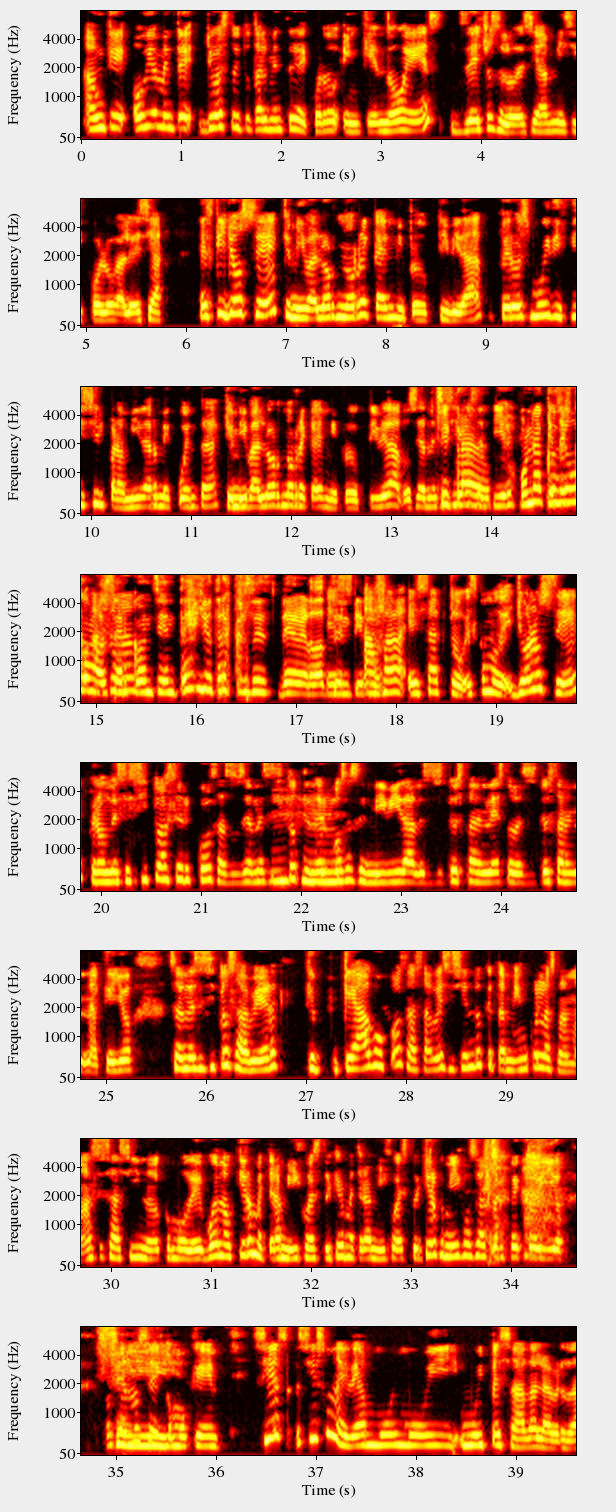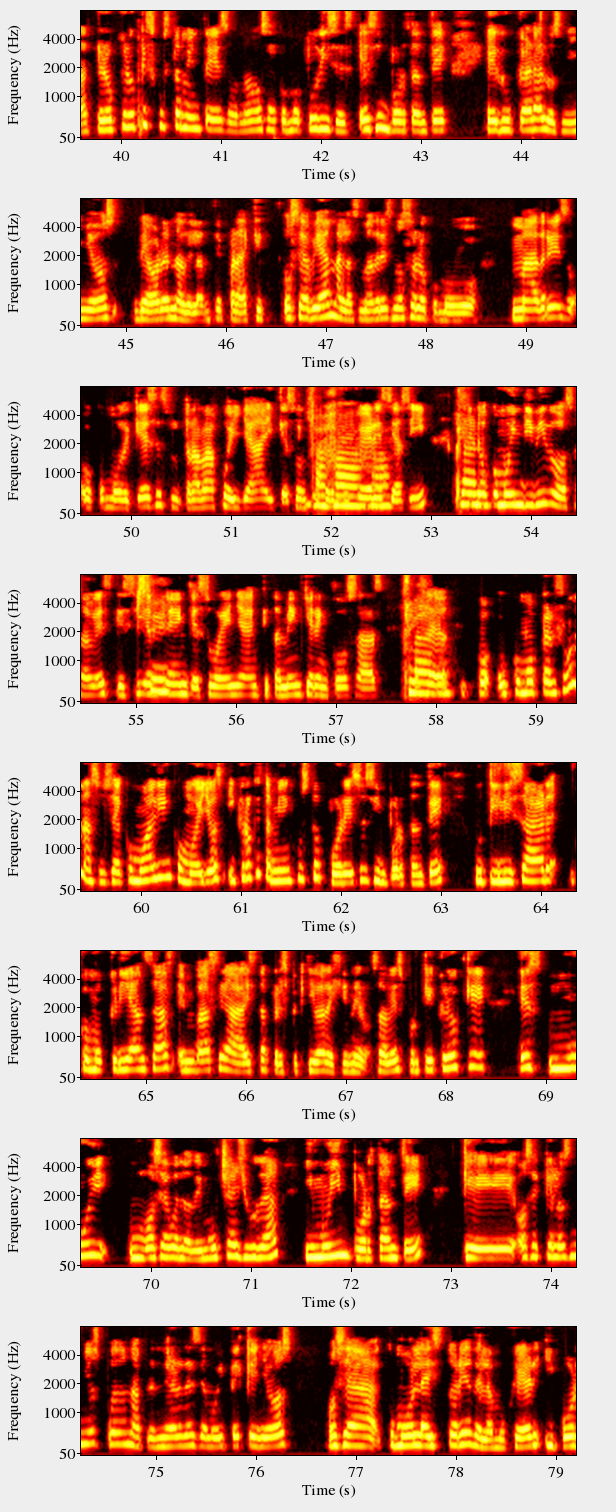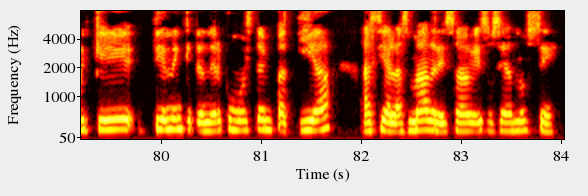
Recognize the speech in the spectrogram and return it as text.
aunque obviamente yo estoy totalmente de acuerdo en que no es, de hecho se lo decía a mi psicóloga, le decía, es que yo sé que mi valor no recae en mi productividad, pero es muy difícil para mí darme cuenta que mi valor no recae en mi productividad. O sea, necesito sentir. Una cosa es como ser consciente y otra cosa es de verdad sentirlo. Ajá, exacto. Es como de yo lo sé, pero necesito hacer cosas. O sea, necesito tener cosas en mi vida, necesito estar en esto, necesito estar en aquello. O sea, necesito saber que, que hago cosas, ¿sabes? Y siento que también con las mamás es así, ¿no? Como de, bueno, quiero meter a mi hijo esto, quiero meter a mi hijo esto, quiero que mi hijo sea perfecto y yo, o sea, no sé, como que sí es, sí es una idea muy, muy, muy pesada, la verdad, pero creo que es justamente eso, ¿no? O sea, como tú dices, es importante educar a los niños de ahora en adelante para que, o sea, vean a las madres no solo como madres o como de que ese es su trabajo y ya y que son super mujeres y así, sino como individuos, ¿sabes? Que sienten, que sueñan, que también quieren cosas, claro. o sea, como personas, o sea, como alguien como ellos y creo que también justo por eso es importante utilizar como crianzas en base a esta perspectiva de género, ¿sabes? Porque creo que es muy, o sea, bueno, de mucha ayuda y muy importante que, o sea, que los niños puedan aprender desde muy pequeños o sea, como la historia de la mujer y por qué tienen que tener como esta empatía hacia las madres, ¿sabes? O sea, no sé.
